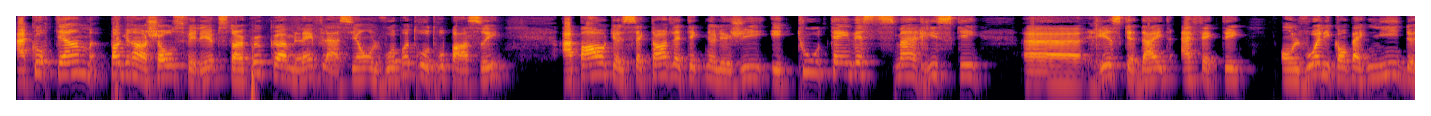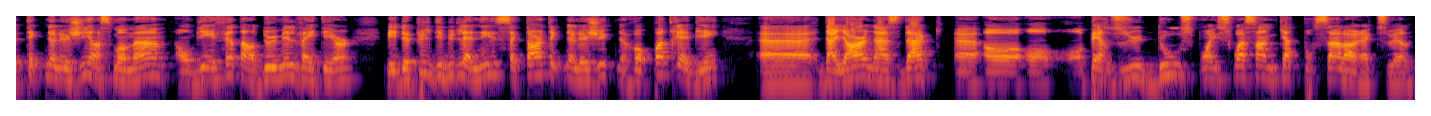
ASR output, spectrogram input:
À court terme, pas grand-chose, Philippe. C'est un peu comme l'inflation. On ne le voit pas trop trop passer, à part que le secteur de la technologie et tout investissement risqué euh, risque d'être affecté. On le voit, les compagnies de technologie en ce moment ont bien fait en 2021, mais depuis le début de l'année, le secteur technologique ne va pas très bien. Euh, d'ailleurs, Nasdaq euh, a, perdu 12,64% à l'heure actuelle.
